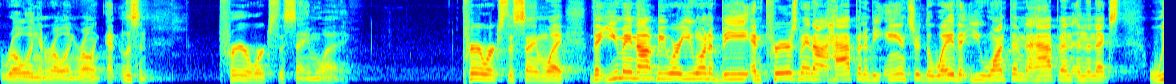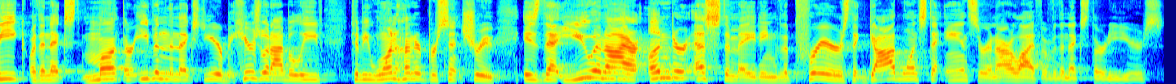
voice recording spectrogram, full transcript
rolling and rolling and rolling. And listen, prayer works the same way. Prayer works the same way. That you may not be where you want to be, and prayers may not happen and be answered the way that you want them to happen in the next week or the next month or even the next year. But here's what I believe to be 100% true is that you and I are underestimating the prayers that God wants to answer in our life over the next 30 years.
